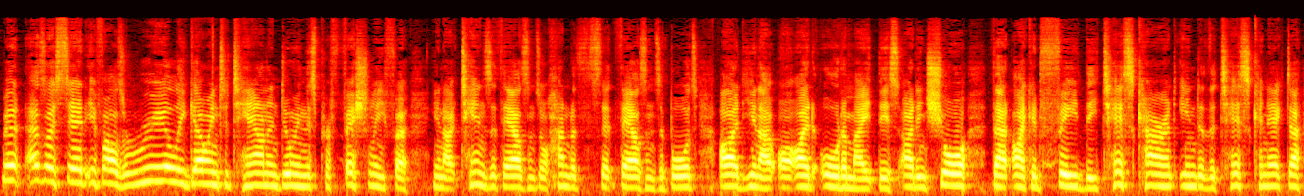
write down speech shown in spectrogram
But as I said, if I was really going to town and doing this professionally for, you know, tens of thousands or hundreds of thousands of boards, I'd, you know, I'd automate this. I'd ensure that I could feed the test current into the test connector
